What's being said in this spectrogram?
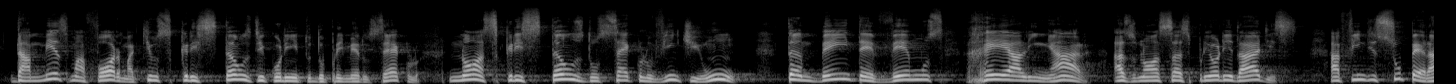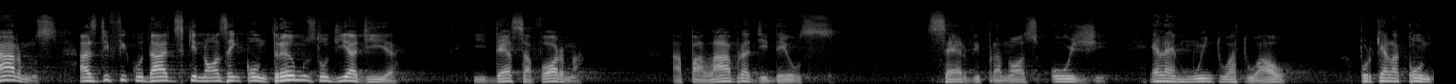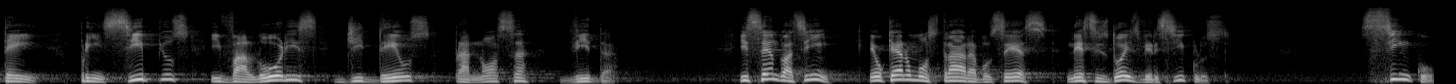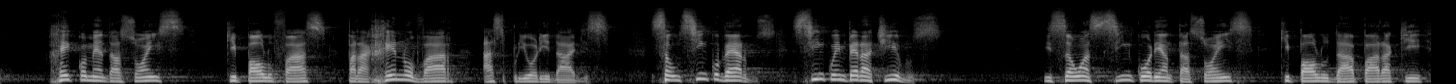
Da mesma forma que os cristãos de Corinto do primeiro século, nós cristãos do século 21 também devemos realinhar as nossas prioridades, a fim de superarmos as dificuldades que nós encontramos no dia a dia. E dessa forma, a palavra de Deus serve para nós hoje. Ela é muito atual, porque ela contém princípios e valores de Deus para a nossa vida. E sendo assim, eu quero mostrar a vocês, nesses dois versículos, cinco recomendações que Paulo faz para renovar as prioridades. São cinco verbos, cinco imperativos. E são as cinco orientações que Paulo dá para que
